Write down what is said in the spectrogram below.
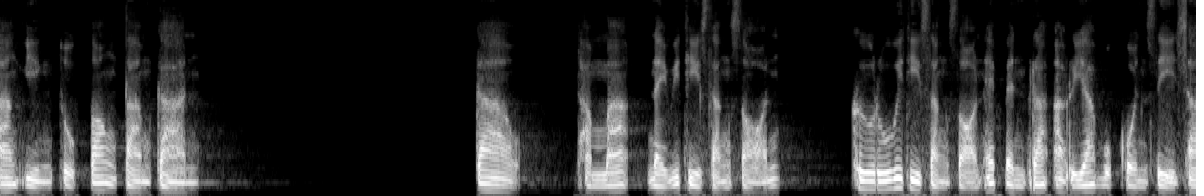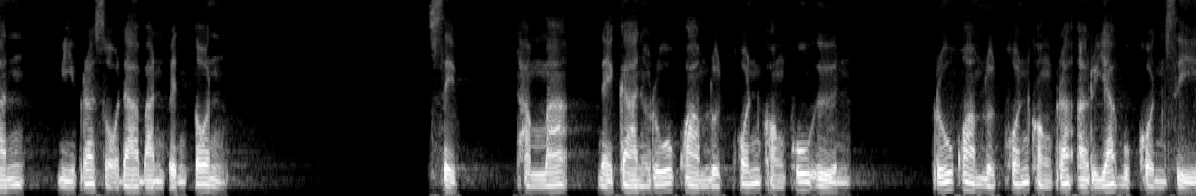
อ้างอิงถูกต้องตามการ 9. ธรรมะในวิธีสั่งสอน คือรู้วิธีสั่งสอนให้เป็นพระอริยบุคคลสี่ชั้น มีพระโสดาบันเป็นต้น 10. ธรรมะในการรู้ความหลุดพ้นของผู้อื่น รู้ความหลุดพ้นของพระอริยบุคคลสี่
